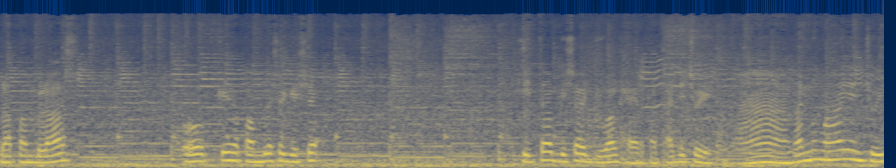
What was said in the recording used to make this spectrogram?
18. Oke, 18 ya guys ya. Kita bisa jual haircut aja cuy. Nah, kan lumayan cuy.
